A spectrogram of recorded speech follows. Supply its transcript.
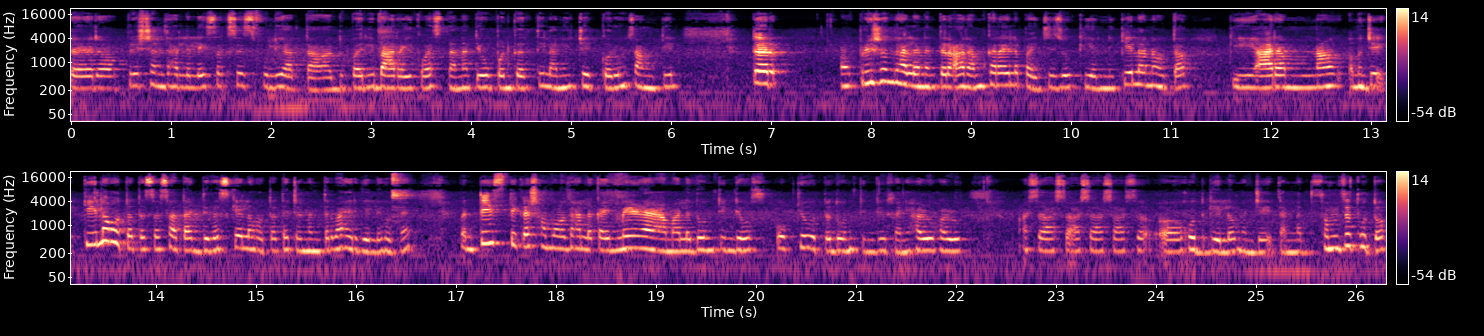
तर ऑपरेशन झालेलं आहे सक्सेसफुली आता. दुपारी बारा एक वाजताना ते ओपन करतील आणि चेक करून सांगतील. तर ऑपरेशन झाल्यानंतर आराम करायला पाहिजे. जो की यांनी केला नव्हता की आराम ना म्हणजे केला होता तसा सात आठ दिवस केला होता त्याच्यानंतर बाहेर गेले होते. पण तेच ते कशामुळं झालं काही मिळ नाही आम्हाला. दोन तीन दिवस ओके होतं दोन तीन दिवसांनी हळूहळू असं असं असं असं असं होत गेलं. म्हणजे त्यांना समजत होतं.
